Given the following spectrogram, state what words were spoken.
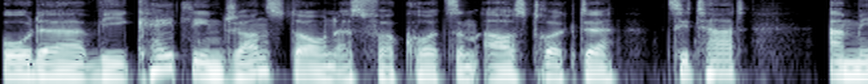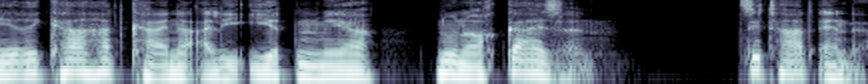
Oder wie Caitlin Johnstone es vor kurzem ausdrückte, Zitat, Amerika hat keine Alliierten mehr, nur noch Geiseln. Zitat Ende.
